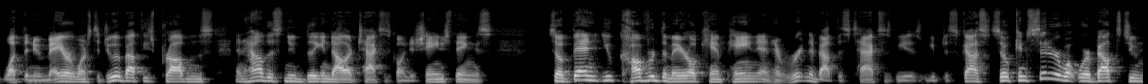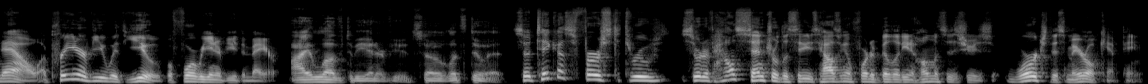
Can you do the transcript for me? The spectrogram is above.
what the new mayor wants to do about these problems, and how this new billion dollar tax is going to change things. So, Ben, you covered the mayoral campaign and have written about this tax as, we, as we've discussed. So, consider what we're about to do now a pre interview with you before we interview the mayor. I love to be interviewed, so let's do it. So, take us first through sort of how central the city's housing affordability and homelessness issues were to this mayoral campaign.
